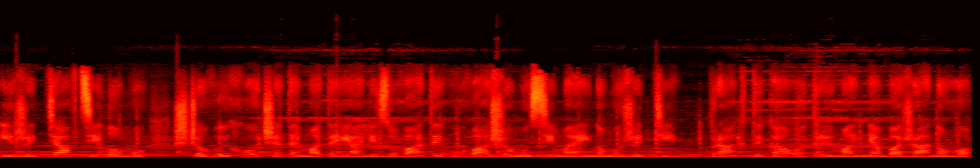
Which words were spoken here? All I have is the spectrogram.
і життя в цілому, що ви хочете матеріалізувати у вашому сімейному житті. Практика отримання бажаного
